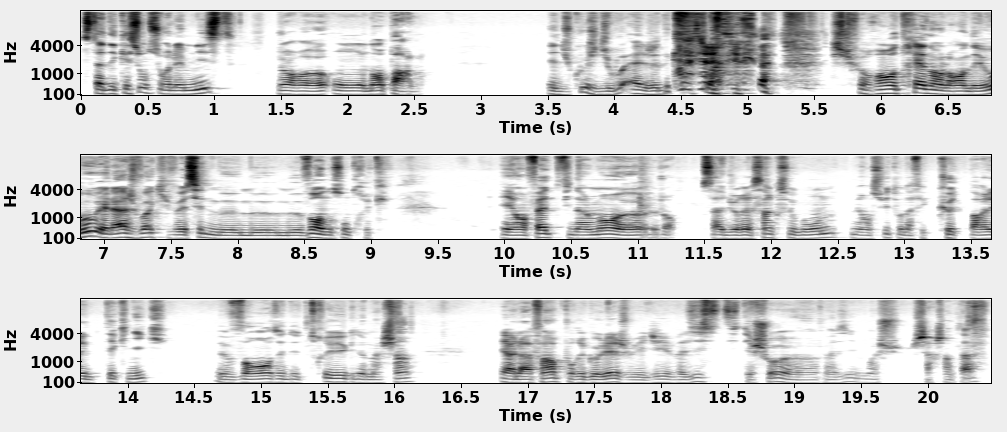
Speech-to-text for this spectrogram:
si t'as des questions sur l'Emlist, genre euh, on en parle. Et du coup, je dis ouais, j'ai des questions. je suis rentré dans le rendez-vous et là, je vois qu'il veut essayer de me, me, me, vendre son truc. Et en fait, finalement, genre, ça a duré 5 secondes, mais ensuite, on a fait que de parler de technique, de vente, de trucs, de machin. Et à la fin, pour rigoler, je lui ai dit, vas-y, si t'es chaud, vas-y, moi, je cherche un taf.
